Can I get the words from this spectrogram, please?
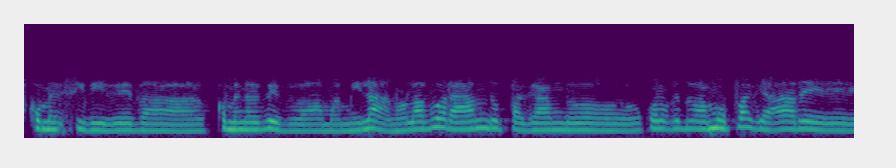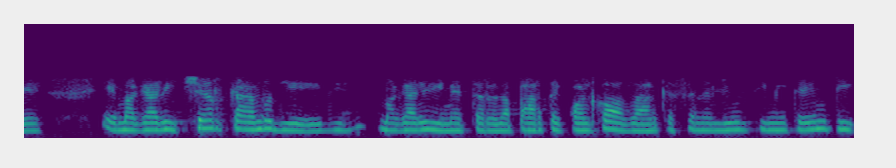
come si viveva, come noi vivevamo a Milano, lavorando, pagando quello che dovevamo pagare e magari cercando di, di, magari di mettere da parte qualcosa, anche se negli ultimi tempi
